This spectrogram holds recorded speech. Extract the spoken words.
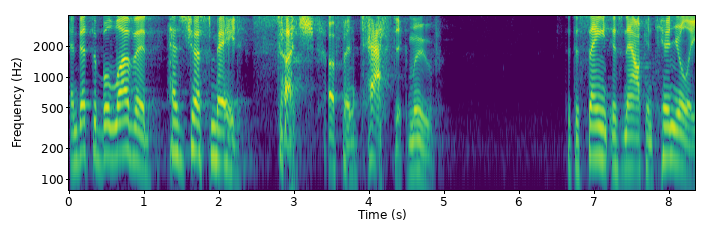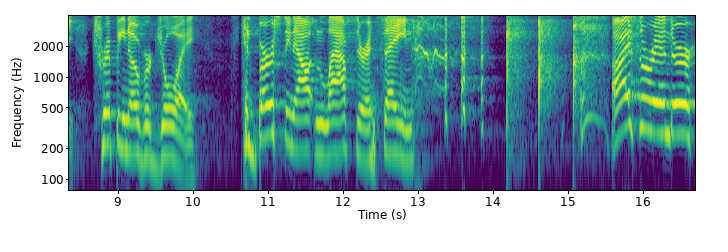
and that the beloved has just made such a fantastic move. That the saint is now continually tripping over joy and bursting out in laughter and saying, I surrender.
